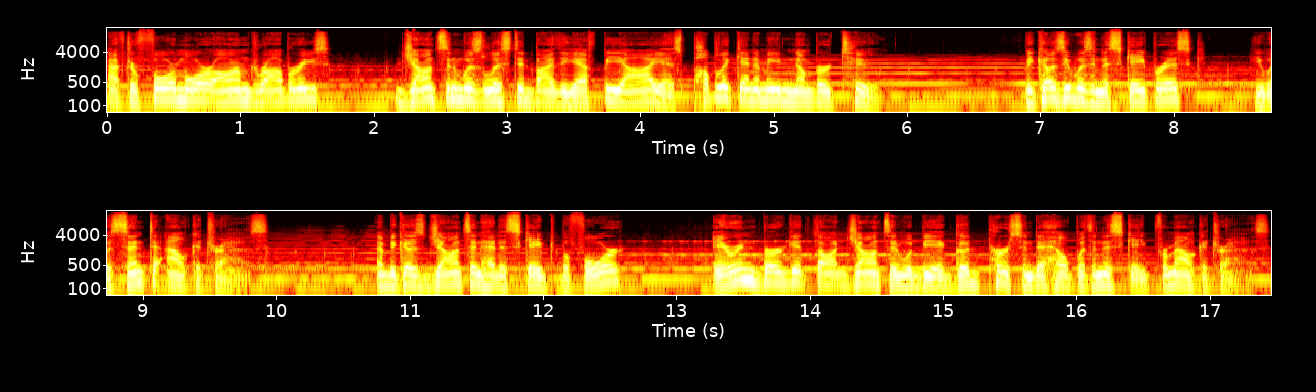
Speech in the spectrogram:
After four more armed robberies, Johnson was listed by the FBI as public enemy number two. Because he was an escape risk, he was sent to Alcatraz. And because Johnson had escaped before, Aaron Burgett thought Johnson would be a good person to help with an escape from Alcatraz.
